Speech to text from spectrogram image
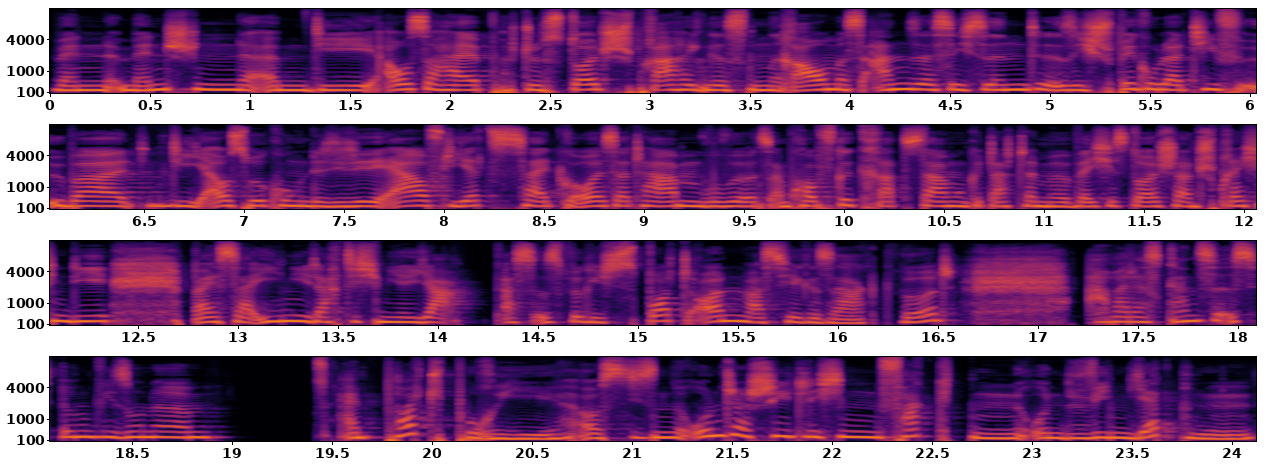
wenn Menschen, ähm, die außerhalb des deutschsprachigen Raumes ansässig sind, sich spekulativ über die Auswirkungen der DDR auf die Jetztzeit geäußert haben, wo wir uns am Kopf gekratzt haben und gedacht haben, welches Deutschland sprechen die. Bei Saini dachte ich mir, ja, das ist wirklich spot on, was hier gesagt wird. Aber das Ganze ist irgendwie so eine ein Potpourri aus diesen unterschiedlichen Fakten und Vignetten,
